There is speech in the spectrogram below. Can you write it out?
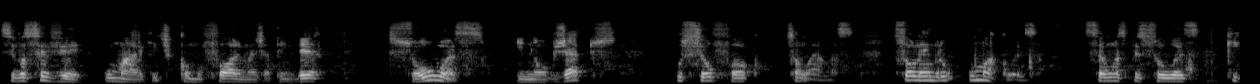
Se você vê o marketing como forma de atender pessoas e não objetos, o seu foco são elas. Só lembro uma coisa: são as pessoas que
